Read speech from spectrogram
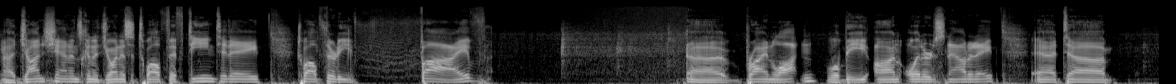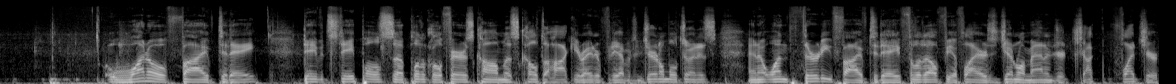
Uh, John Shannon's going to join us at 12:15 today. 12:35. Uh, Brian Lawton will be on Oilers Now today at uh, 105 today. David Staples, political affairs columnist, cult of hockey writer for the Edmonton Journal, will join us. And at 135 today, Philadelphia Flyers general manager Chuck Fletcher,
